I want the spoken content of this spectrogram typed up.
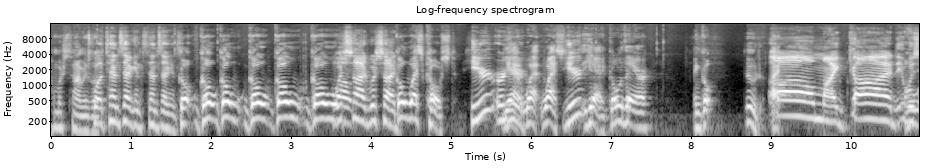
How much time is Well, left? ten seconds. Ten seconds. Go go go go go go. Which uh, side? Which side? Go west coast. here or yeah, here? we- west. Here? Yeah, go there, and go, dude. I- Oh my God! It was.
